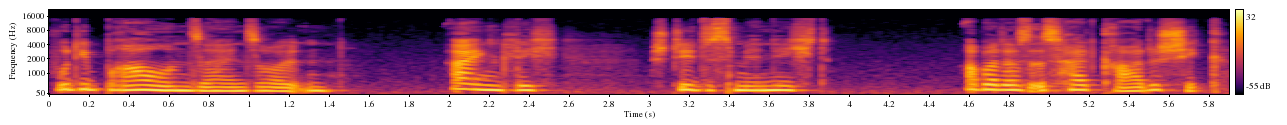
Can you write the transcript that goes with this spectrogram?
wo die Brauen sein sollten. Eigentlich steht es mir nicht. Aber das ist halt gerade schick.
